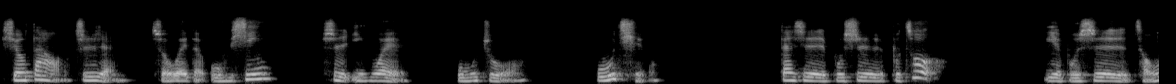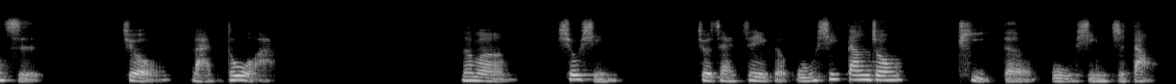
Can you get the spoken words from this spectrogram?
修道之人所谓的无心，是因为。无着无求，但是不是不做，也不是从此就懒惰啊。那么修行就在这个无心当中体得无心之道。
